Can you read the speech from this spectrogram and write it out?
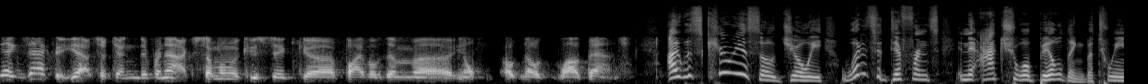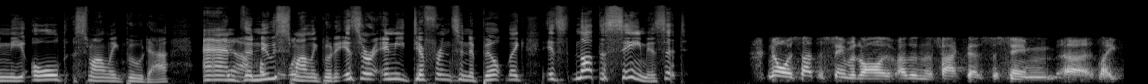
Yeah, exactly. Yeah, so ten different acts. Some of them acoustic, uh, five of them, uh, you know, out and out loud bands. I was curious though, Joey, what is the difference in the actual building between the old Smiling Buddha and Yeah, the new okay, Smiling Buddha? Is there any difference in the build? Like, it's not the same, is it? No, it's not the same at all, other than the fact that it's the same, uh, like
